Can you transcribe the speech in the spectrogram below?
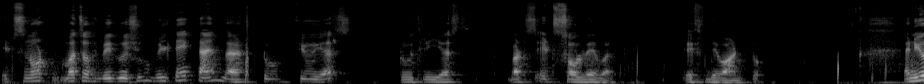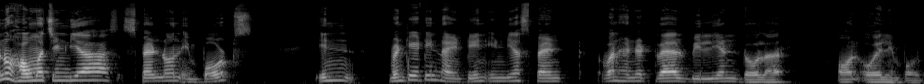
it's not much of a big issue. Will take time uh, two few years two three years but it's solvable if they want to and you know how much India spent on imports? In 2018-19, India spent 112 billion dollar on oil import.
